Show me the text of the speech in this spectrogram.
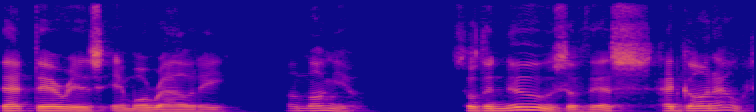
that there is immorality among you. So the news of this had gone out.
